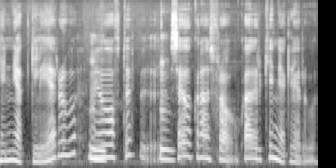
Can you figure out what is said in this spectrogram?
kynjaglerugu mjög mm. oft upp. Mm. Segðu okkur aðeins frá, hvað eru kynjaglerugu?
